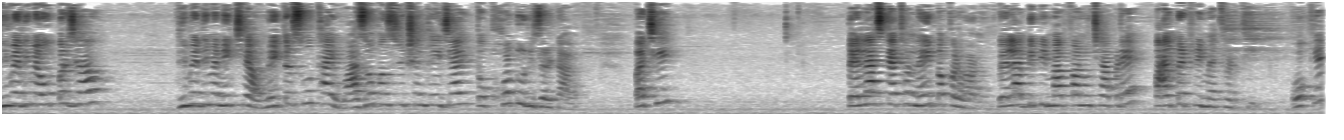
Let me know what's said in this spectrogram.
ધીમે ધીમે ઉપર જાઓ, ધીમે ધીમે નીચે આવો. નહીં તો શું થાય? વાઝો કન્સ્ટ્રિક્શન થઈ જાય તો ખોટું રિઝલ્ટ આવે. પછી પહેલા સ્ટેથો નહીં પકડવાનું. પહેલા બીપી માપવાનું છે આપણે પાલ્પેટરી મેથડથી ઓકે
